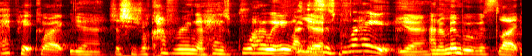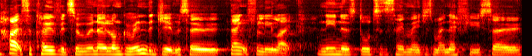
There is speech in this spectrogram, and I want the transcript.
epic! Like, Yeah. so she's recovering, her hair's growing. Like, Yeah. this is great. Yeah. And I remember it was like heights of COVID, so we were no longer in the gym. So thankfully, like Nina's daughter's the same age as my nephew, so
